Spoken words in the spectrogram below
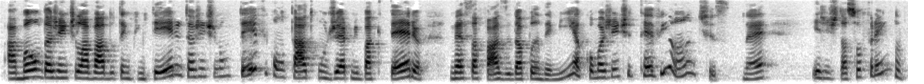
a mão da gente lavada o tempo inteiro, então a gente não teve contato com germe e bactéria nessa fase da pandemia como a gente teve antes, né? E a gente está sofrendo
